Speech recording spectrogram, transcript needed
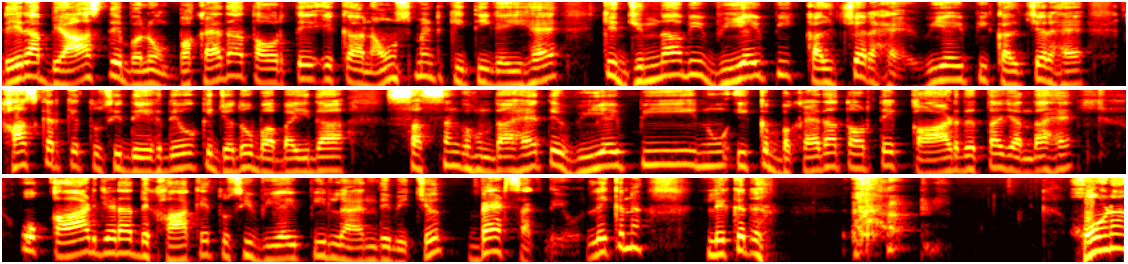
ਡੇਰਾ ਬਿਆਸ ਦੇ ਵੱਲੋਂ ਬਕਾਇਦਾ ਤੌਰ ਤੇ ਇੱਕ ਅਨਾਉਂਸਮੈਂਟ ਕੀਤੀ ਗਈ ਹੈ ਕਿ ਜਿੰਨਾ ਵੀ ਵੀਆਈਪੀ ਕਲਚਰ ਹੈ ਵੀਆਈਪੀ ਕਲਚਰ ਹੈ, ਖਾਸ ਕਰਕੇ ਤੁਸੀਂ ਦੇਖਦੇ ਹੋ ਕਿ ਜਦੋਂ ਬਾਬਾ ਜੀ ਦਾ ਸਤਸੰਗ ਹੁੰਦਾ ਹੈ ਤੇ ਵੀਆਈਪੀ ਨੂੰ ਇੱਕ ਬਕਾਇਦਾ ਤੌਰ ਤੇ ਕਾਰਡ ਦਿੱਤਾ ਜਾਂਦਾ ਹੈ ਉਹ ਕਾਰਡ ਜਿਹੜਾ ਦਿਖਾ ਕੇ ਤੁਸੀਂ ਵੀਆਈਪੀ ਲਾਈਨ ਦੇ ਵਿੱਚ ਬੈਠ ਸਕਦੇ ਹੋ। ਲੇਕਿਨ ਲੇਕਿਨ ਹੁਣ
